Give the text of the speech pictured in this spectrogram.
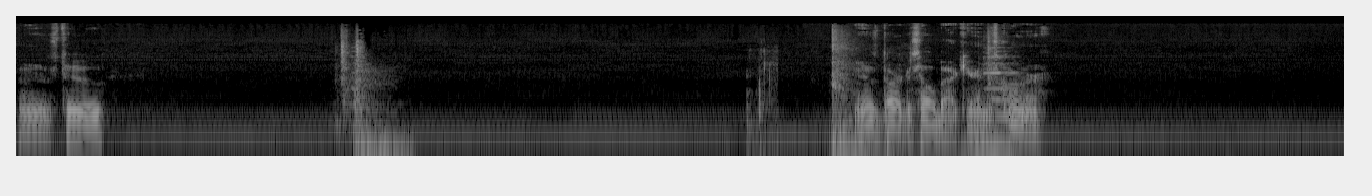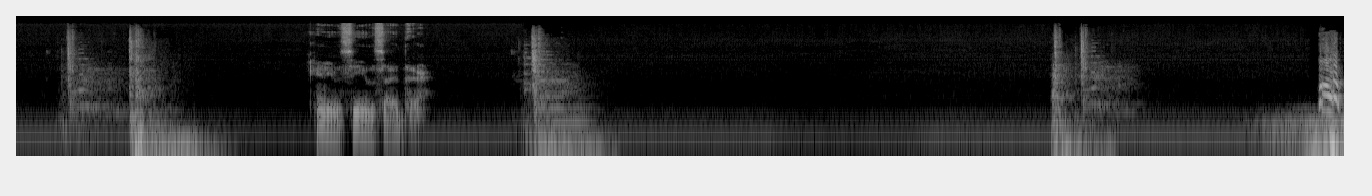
There's two. It's dark as hell back here in this corner. Can't even see inside there. Ah!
